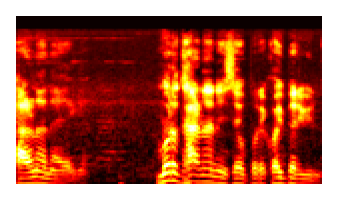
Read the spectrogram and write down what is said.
ଧାରଣା ନାହିଁ ଆଜ୍ଞା। ମୋର ଧାରଣା ନାହିଁ ସେ ଉପରେ କହିପାରିବିନି।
